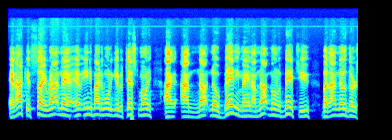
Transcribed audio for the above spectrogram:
And I could say right now, anybody want to give a testimony? I, I'm not no betting man. I'm not going to bet you, but I know there's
